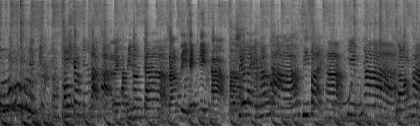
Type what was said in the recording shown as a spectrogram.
ๆนะคะพบกับสาขาอะไรคะพี่ต้นกล้ารังสีเทคนิคค่ะ ชื่ออะไรกันบ้างคะพี่ฝ่ายค่ะ พิมค่ะน้องค่ะ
